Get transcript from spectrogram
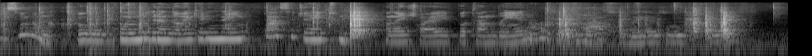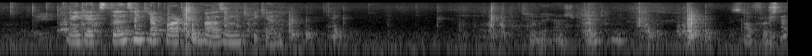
Assim, o ruim do grandão é que ele nem passa direito quando a gente vai botar no banheiro. É que a distância entre a porta e o vaso é muito pequena. Deixa eu ver, acho que tem que só forçar.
